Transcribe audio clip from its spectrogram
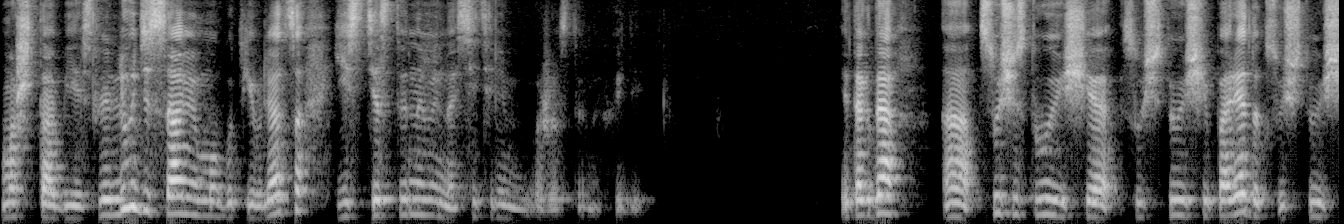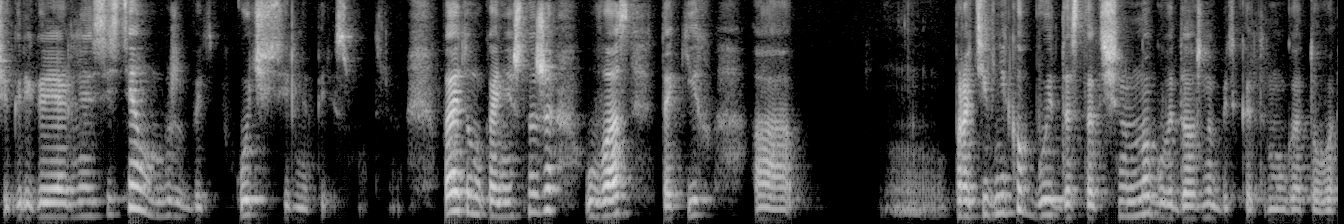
масштабе, если люди сами могут являться естественными носителями божественных идей. И тогда а, существующая, существующий порядок, существующая эгрегориальная система может быть очень сильно пересмотрена. Поэтому, конечно же, у вас таких а, противников будет достаточно много, вы должны быть к этому готовы.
